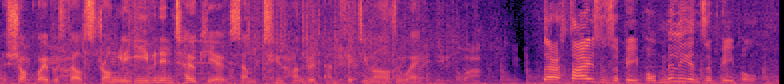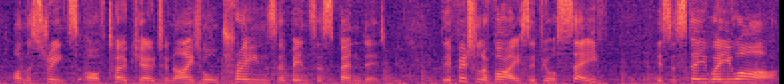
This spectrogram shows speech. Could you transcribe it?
The shockwave was felt strongly even in Tokyo, some 250 miles away. There are thousands of people, millions of people on the streets of Tokyo tonight. All trains have been suspended. The official advice, if you're safe, is to stay where you are.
